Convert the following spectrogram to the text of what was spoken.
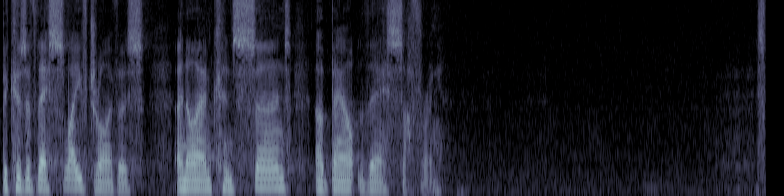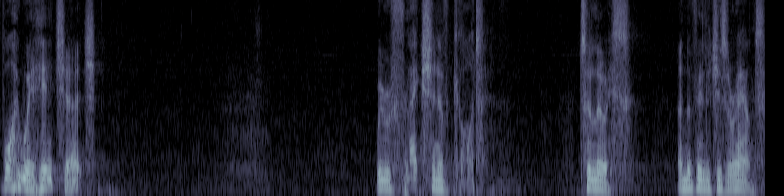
because of their slave drivers, and I am concerned about their suffering. It's why we're here, church. A reflection of God to Lewes and the villages around.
